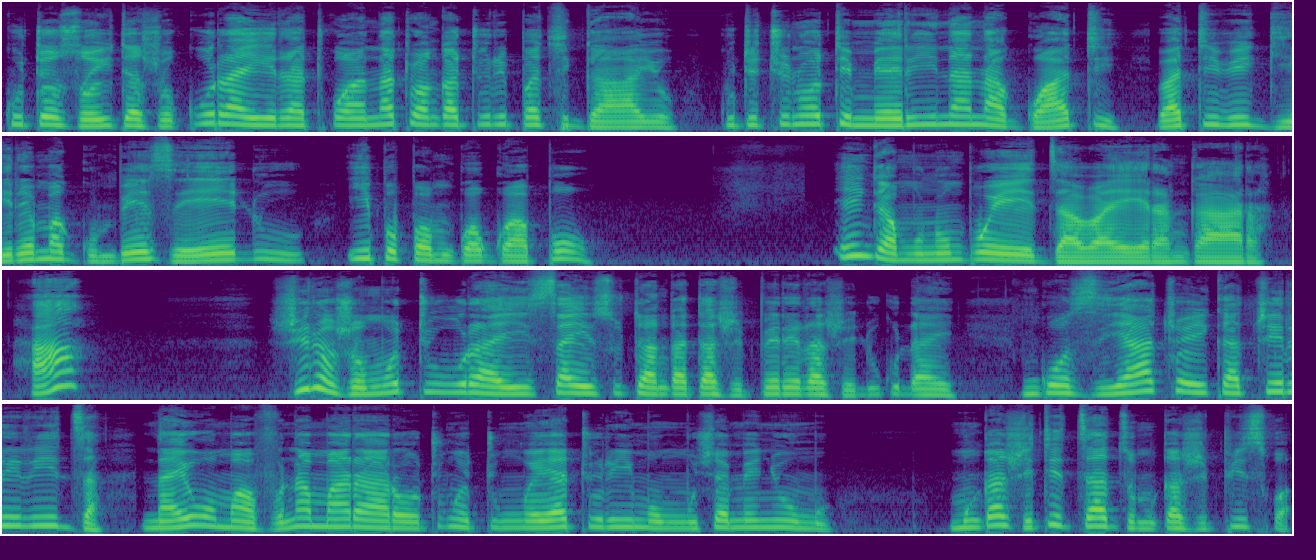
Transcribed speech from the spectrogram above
kutozoita zvokurayira twana twanga turi pachigayo kuti tinoti merina nagwati vativigire magumbeze edu ipo pamugwagwapo? Inga munomboedza vaerangara ha zvino zvomotiurayisa isu tanga tazviperera zvedu kudai. Ngozi yacho ikatsviriridza naiwo mavhu namararo tumwe tumweya turimo mumusha menyumo mungazviti tsadzo mukazvipiswa.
